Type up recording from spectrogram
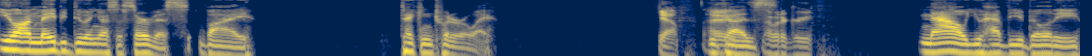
elon may be doing us a service by taking twitter away yeah. Because I would agree. now you have the ability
